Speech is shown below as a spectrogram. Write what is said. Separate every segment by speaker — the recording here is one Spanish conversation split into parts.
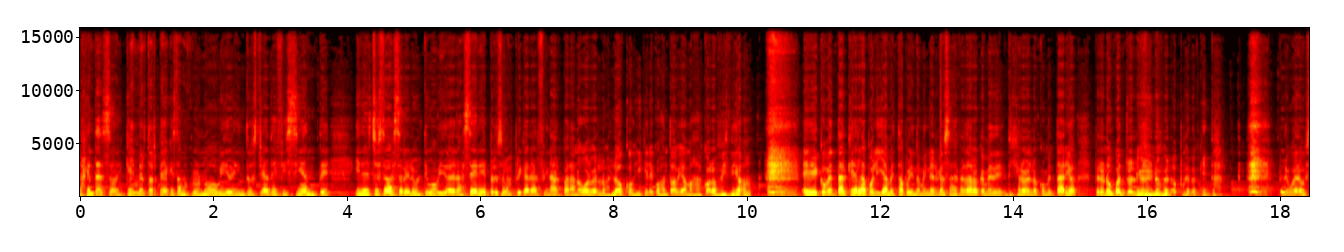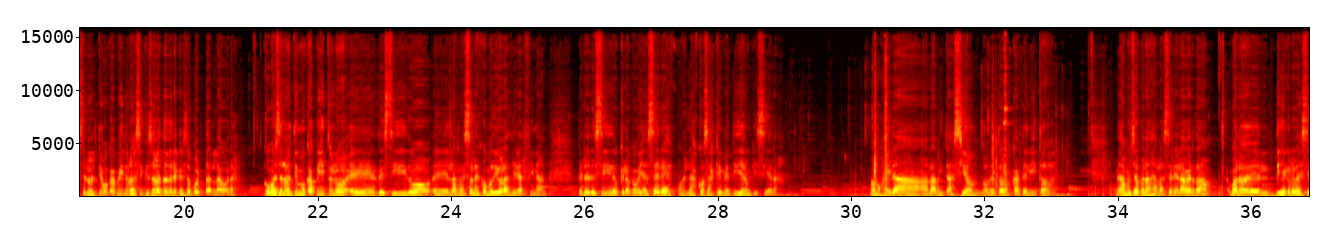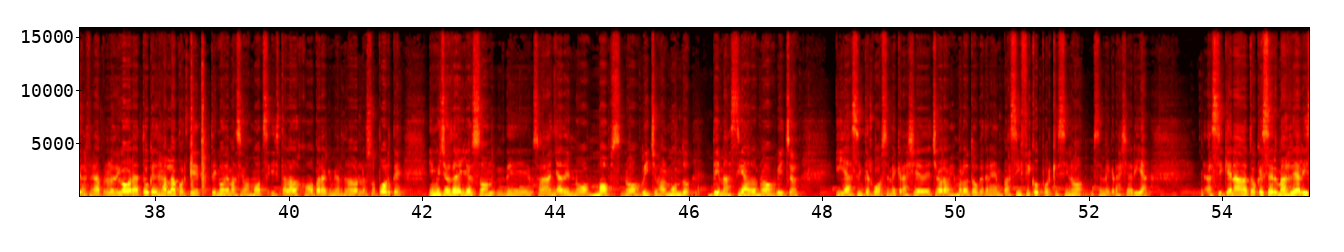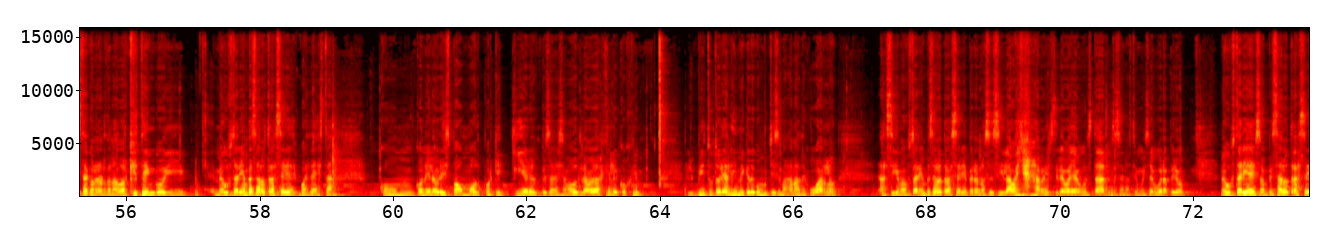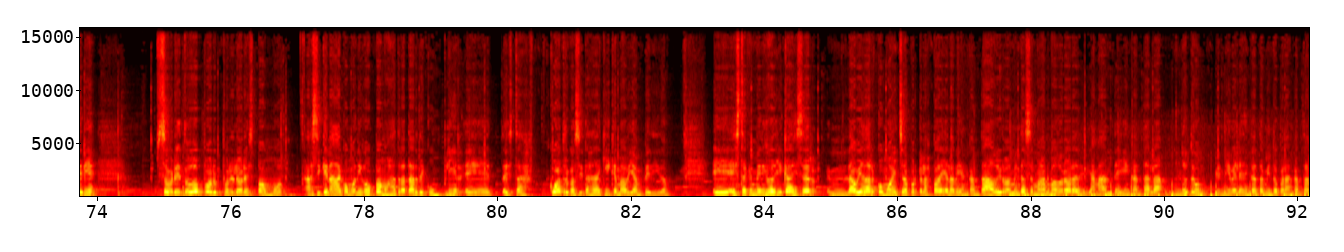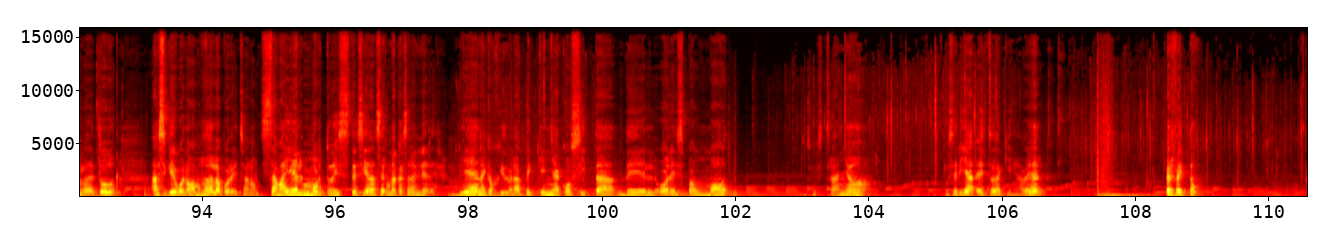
Speaker 1: Hola gente, soy Gamer Torpe y aquí estamos con un nuevo vídeo de industria deficiente y de hecho este va a ser el último vídeo de la serie, pero eso lo explicaré al final para no volverlos locos y que le cojan todavía más asco a los vídeos. eh, comentar que la polilla me está poniendo muy nerviosa, es verdad lo que me dijeron en los comentarios, pero no encuentro el libro y no me lo puedo quitar. pero bueno, es el último capítulo, así que solo tendré que soportarla ahora. Como es el último capítulo, he decidido, eh, las razones como digo las diré al final, pero he decidido que lo que voy a hacer es pues las cosas que me pidieron que hiciera. Vamos a ir a, la habitación donde todos los cartelitos. Me da mucha pena dejar la serie, la verdad. Bueno, dije que lo iba a decir al final, pero lo digo ahora. Tengo que dejarla porque tengo demasiados mods instalados como para que mi ordenador lo soporte. Y muchos de ellos son de... O sea, añaden nuevos mobs, nuevos bichos al mundo. Demasiados nuevos bichos. Y hacen que el juego se me crashee. De hecho, ahora mismo lo tengo que tener en Pacífico porque si no, se me crashearía. Así que nada, tengo que ser más realista con el ordenador que tengo y me gustaría empezar otra serie después de esta con, el Ore Spawn mod porque quiero empezar ese mod. La verdad es que le cogí, vi tutoriales y me quedé con muchísimas ganas de jugarlo. Así que me gustaría empezar otra serie, pero no sé si la vayan a ver, si le vaya a gustar, entonces no estoy muy segura, pero me gustaría eso, empezar otra serie, sobre todo por, por el Ore Spawn mod. Así que nada, como digo, vamos a tratar de cumplir eh, estas cuatro cositas de aquí que me habían pedido. Eh, esta que me dijo Die Kaiser mm, la voy a dar como hecha porque la espada ya la había encantado y realmente hacerme una armadura ahora de diamante y encantarla, no tengo niveles de encantamiento para encantarla del todo. Así que bueno, vamos a darla por hecha, ¿no? Samael Mortuis decía de hacer una casa en el Nether. Bien, he cogido una pequeña cosita del Ore Spawn Mod. extraño. Que sería esto de aquí, a ver. Perfecto.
